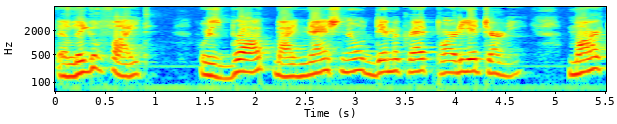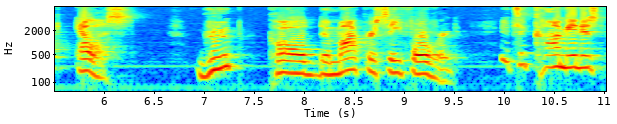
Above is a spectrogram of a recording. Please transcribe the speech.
the legal fight was brought by National Democrat Party attorney Marc Elias, group called Democracy Forward. It's a communist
